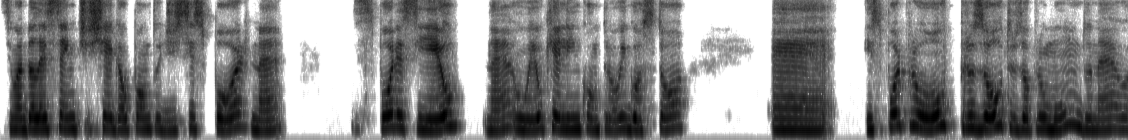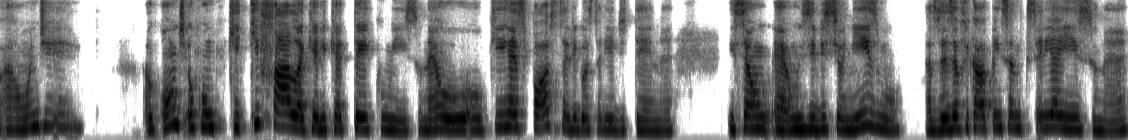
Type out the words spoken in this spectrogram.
se um adolescente chega ao ponto de se expor, né? Expor esse eu né? O eu que ele encontrou e gostou, é, expor para os outros ou para o mundo, né? Aonde, onde, com que, que fala que ele quer ter com isso, né? Ou, ou que resposta ele gostaria de ter, né? Isso é um, é um exibicionismo. Às vezes eu ficava pensando que seria isso, né?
